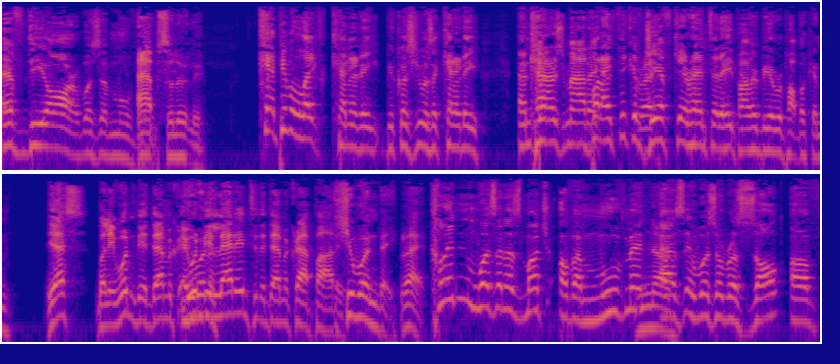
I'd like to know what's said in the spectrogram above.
FDR was a movement. Absolutely. Ke- people liked Kennedy because he was a Kennedy and Charismatic, But I think if right. JFK ran today, he'd probably be a Republican. Yes. Well, he wouldn't be a Democrat. He, He wouldn't be let into the Democrat Party. She wouldn't be. Right. Clinton wasn't as much of a movement No. as it was a result of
